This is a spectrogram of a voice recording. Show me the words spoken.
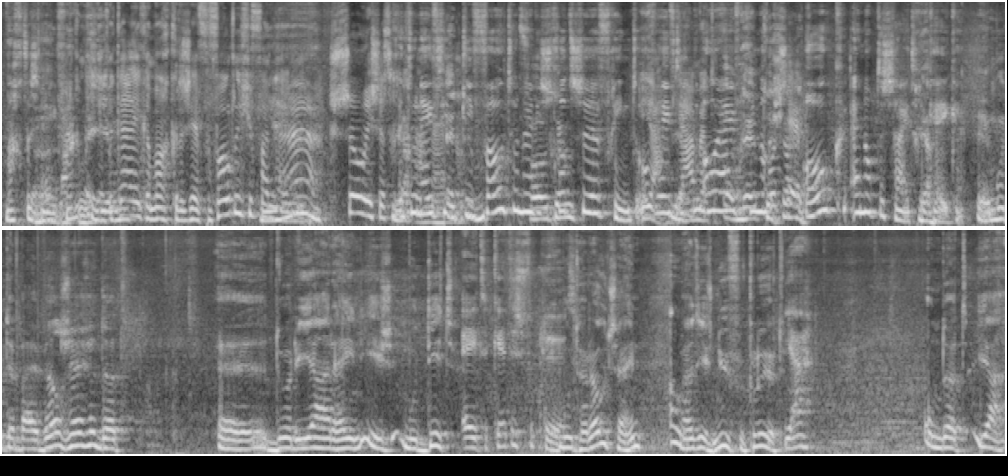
Wacht eens Mag ik even. hem eens even kijken? Mag ik er eens even een fotootje van Ja. nemen? Zo is het En gedaan. toen heeft hij die foto naar die. Schotse vriend. Of Ja, heeft ja, hij, met- oh, hij heeft nog ook en op de site Ja. gekeken. Je moet daarbij wel zeggen dat eh, door de jaren heen is, moet dit etiket is verkleurd. moet rood zijn, maar het is nu verkleurd. Ja. Omdat ja,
